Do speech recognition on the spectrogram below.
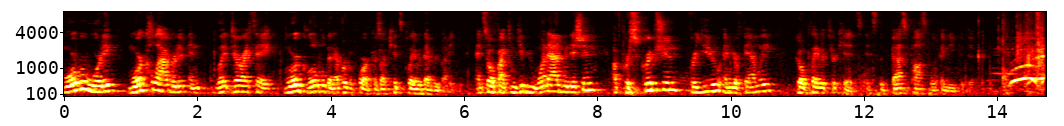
more rewarding, more collaborative, and dare I say, more global than ever before because our kids play with everybody. And so, if I can give you one admonition, a prescription for you and your family, go play with your kids. It's the best possible thing you could do.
